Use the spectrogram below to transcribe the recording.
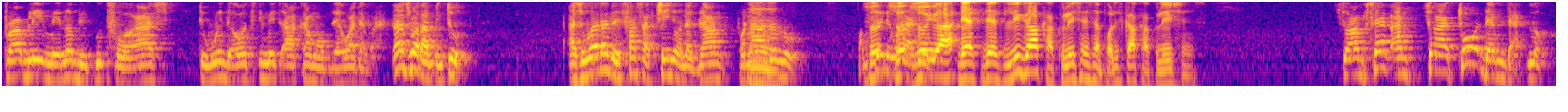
probably may not be good for us to win the ultimate outcome of the whatever. That's what I've been told. As whether the facts have changed on the ground, for now, mm. I don't know. I'm so, so, so you are, there's, there's legal calculations and political calculations. So I'm, saying, I'm so I told them that look,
